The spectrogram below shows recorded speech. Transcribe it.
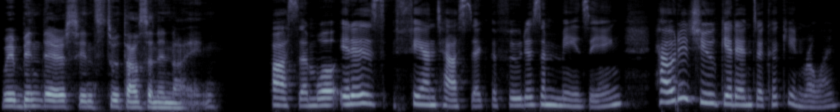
we've been there since 2009. Awesome. Well, it is fantastic. The food is amazing. How did you get into cooking, Roline?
